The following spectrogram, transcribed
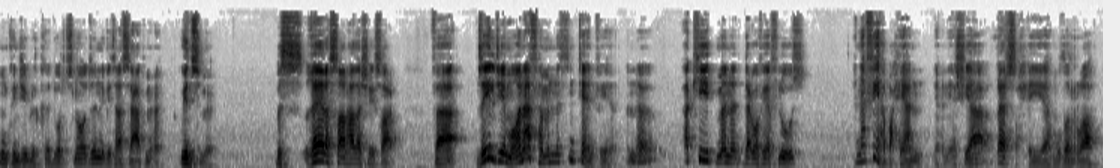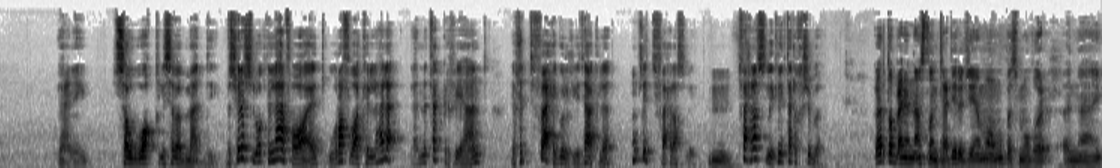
ممكن يجيب لك إدوارد سنودن يقعد ثلاث ساعات معه وينسمع. بس غيره صار هذا شيء صعب. فزي ال GM أنا أفهم ان الثنتين فيها. إنه أكيد ما أن الدعوة فيها فلوس إنها فيها بأحيان يعني أشياء غير صحية مضرة يعني تسوق لسبب مادي. بس في نفس الوقت لها فوائد ورفضها كلها لا لأن تفكر فيها أنت. يا أخي التفاح يقول لك اللي تاكله مو زي التفاح الأصلي. مم. التفاح الأصلي كأنك تاكل خشبة. غير طبعا إن أصلا تعديل الجي إم أو مو بس موضوع إنه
